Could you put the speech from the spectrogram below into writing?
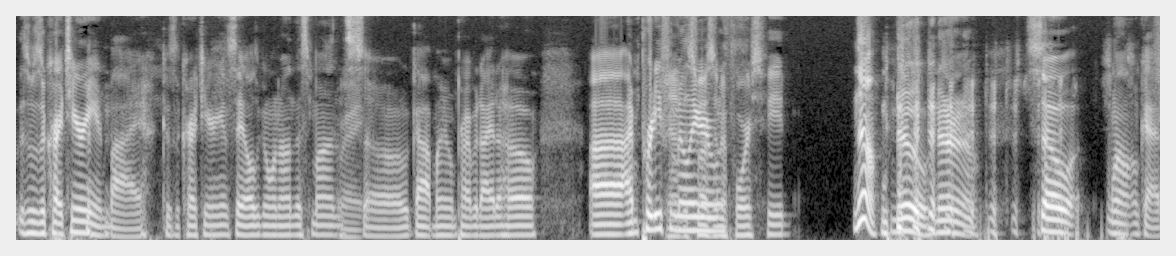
this was a Criterion buy because the Criterion sale is going on this month. Right. So got my own private Idaho. Uh, I'm pretty familiar. this wasn't with... a force feed. No, no, no, no, no. So, well, okay.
